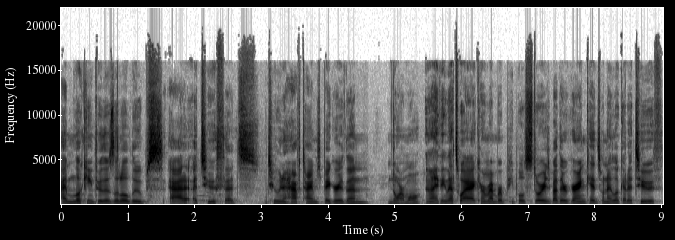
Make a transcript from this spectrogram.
I'm looking through those little loupes at a tooth that's two and a half times bigger than normal. And I think that's why I can remember people's stories about their grandkids when I look at a tooth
